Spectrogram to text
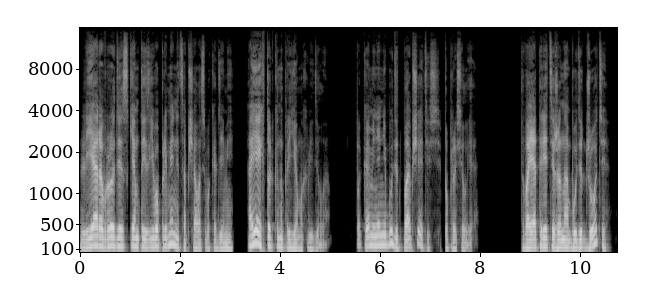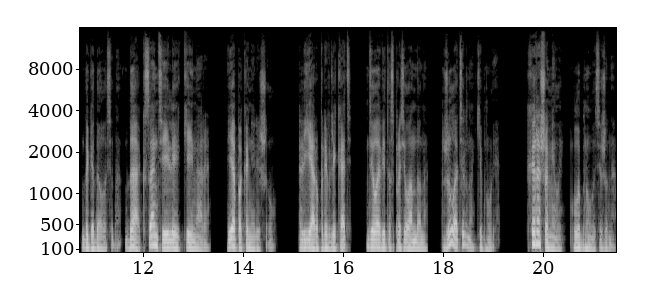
«Льяра вроде с кем-то из его племянниц общалась в академии, а я их только на приемах видела». «Пока меня не будет, пообщайтесь», — попросил я. «Твоя третья жена будет Джоти?» — догадалась она. «Да, Ксанти или Кейнара. Я пока не решил». «Льяру привлекать?» — деловито спросила Андана. «Желательно», — кивнул я. «Хорошо, милый», — улыбнулась жена.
